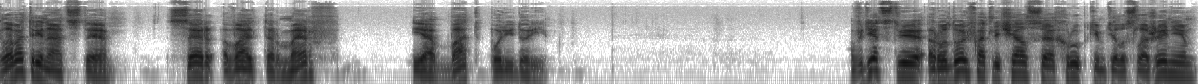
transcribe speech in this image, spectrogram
Глава 13. Сэр Вальтер Мерф и аббат Полидори. В детстве Рудольф отличался хрупким телосложением,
